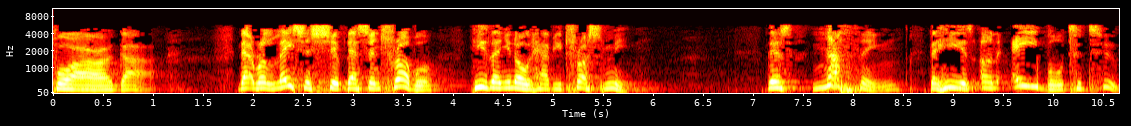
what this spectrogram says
for our God that relationship that's in trouble, he's letting you know, have you trust me? There's nothing that he is unable to do.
